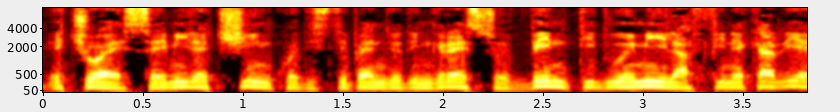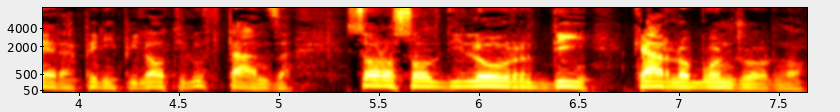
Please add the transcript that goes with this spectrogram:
e cioè 6.500 di stipendio stipendio d'ingresso e 22.000 a fine carriera per i piloti Lufthansa sono soldi lordi. Carlo, buongiorno.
